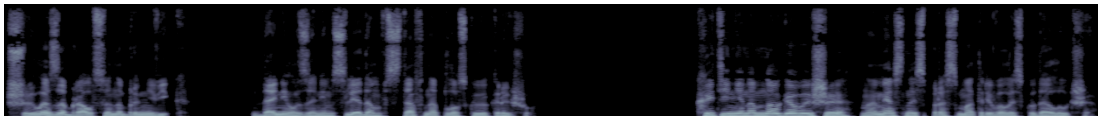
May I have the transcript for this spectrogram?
Шило забрался на броневик. Данил за ним следом, встав на плоскую крышу. Хоть и не намного выше, но местность просматривалась куда лучше.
